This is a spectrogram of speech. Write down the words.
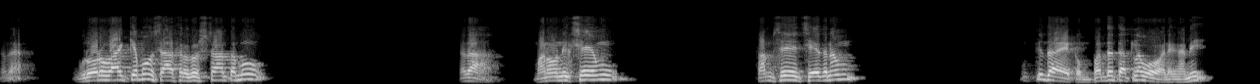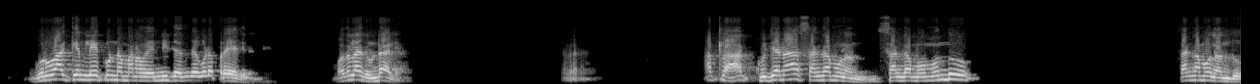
కదా? గురువుల వాక్యము శాస్త్ర దృష్టాంతము కదా? మనో నిక్షయం సంశయ ఛేదనం ముక్తిదాయకం పద్ధతి అట్లా పోవాలి. కానీ గురువాక్యం లేకుండా మనం ఎన్ని చదివినా కూడా ప్రయోజనం లేదు. మొదలది ఉండాలి. కదా? అట్లా కుజన సంగములందు సంగమం ముందు సంగములందు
